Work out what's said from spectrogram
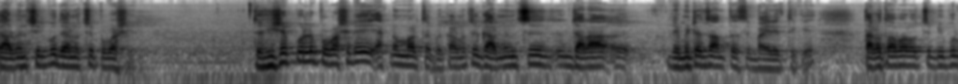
গার্মেন্টস শিল্প দেন হচ্ছে প্রবাসী। তো হিসেব করলে প্রবাসীরাই এক নম্বর থাকবে, কারণ হচ্ছে গার্মেন্টসে যারা রেমিটেন্স আনতেছে বাইরের থেকে তারা তো আবার হচ্ছে বিপুল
